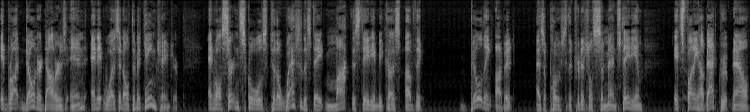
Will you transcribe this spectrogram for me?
It brought donor dollars in, and it was an ultimate game changer. And while certain schools to the west of the state mocked the stadium because of the building of it, as opposed to the traditional cement stadium, it's funny how that group now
